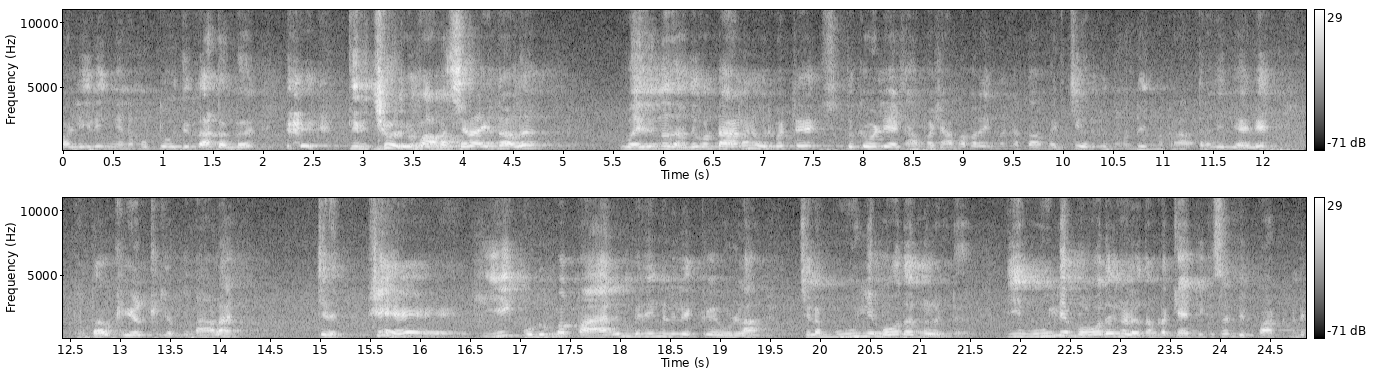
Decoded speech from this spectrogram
പള്ളിയിൽ ഇങ്ങനെ മുട്ടുകുത്തിണ്ടാട്ടൽ തിരിച്ചു വരുമ്പോൾ അവസരമായിട്ടാണ് വരുന്നത്. അതുകൊണ്ടാണ് ഒരുപക്ഷെ ദുഃഖ അപ്പം പക്ഷെ അമ്മ പറയുന്നത് കർത്താവ് മരിച്ചു വരുന്നതുകൊണ്ട് ഇന്ന് പ്രാർത്ഥന ചെയ്യാൽ കർത്താവ് കേൾക്കില്ല. നമുക്ക് നാളെ ചില പക്ഷേ ഈ കുടുംബ പാരമ്പര്യങ്ങളിലൊക്കെയുള്ള ചില മൂല്യബോധങ്ങളുണ്ട്. ഈ മൂല്യബോധങ്ങൾ നമ്മുടെ കാറ്റഗിസം ഡിപ്പാർട്ട്മെന്റ്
